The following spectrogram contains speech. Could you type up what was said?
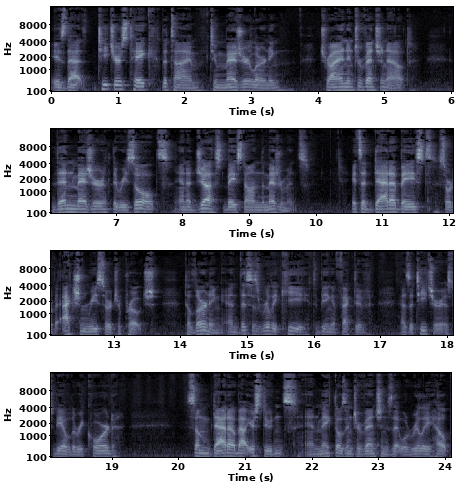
is that teachers take the time to measure learning, try an intervention out, then measure the results and adjust based on the measurements. It's a data based sort of action research approach to learning, and this is really key to being effective as a teacher is to be able to record some data about your students and make those interventions that will really help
